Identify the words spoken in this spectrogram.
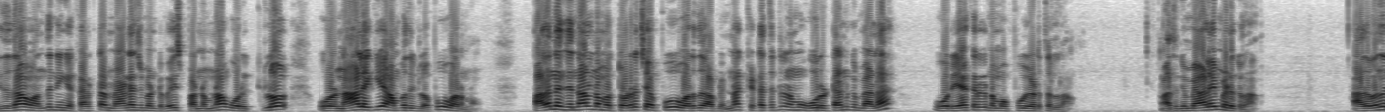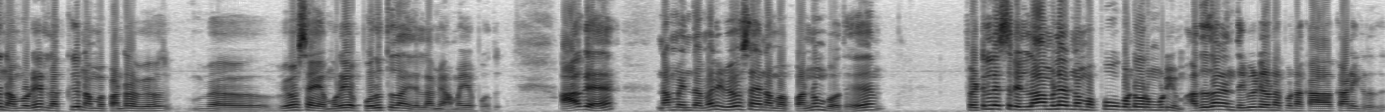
இதுதான் வந்து நீங்கள் கரெக்டாக மேனேஜ்மெண்ட் வைஸ் பண்ணோம்னா ஒரு கிலோ ஒரு நாளைக்கு ஐம்பது கிலோ பூ வரணும். பதினஞ்சு நாள் நம்ம தொடர்ச்சியாக பூ வருது அப்படின்னா கிட்டத்தட்ட நம்ம ஒரு டனுக்கு மேலே ஒரு ஏக்கருக்கு நம்ம பூ எடுத்துடலாம். அதுக்கு மேலேயும் எடுக்கலாம். அது வந்து நம்மளுடைய லக்கு நம்ம பண்ணுற விவ விவசாய முறையை பொறுத்து தான் இது எல்லாமே அமைய போகுது. ஆக நம்ம இந்த மாதிரி விவசாயம் நம்ம பண்ணும்போது ஃபெர்டிலைசர் இல்லாமலே நம்ம பூ கொண்டு வர முடியும். அதுதான் இந்த வீடியோவில் இப்போ நான் கா காணிக்கிறது.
